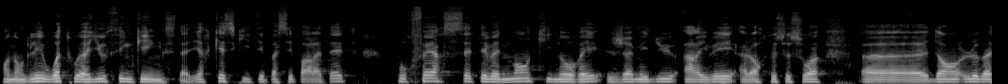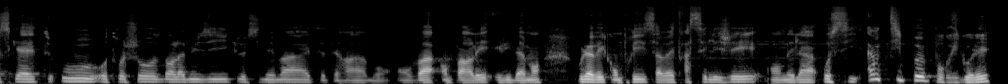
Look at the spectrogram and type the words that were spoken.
En anglais, What were you thinking? C'est-à-dire, qu'est-ce qui t'est passé par la tête pour faire cet événement qui n'aurait jamais dû arriver, alors que ce soit euh, dans le basket ou autre chose, dans la musique, le cinéma, etc. Bon, on va en parler évidemment. Vous l'avez compris, ça va être assez léger. On est là aussi un petit peu pour rigoler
